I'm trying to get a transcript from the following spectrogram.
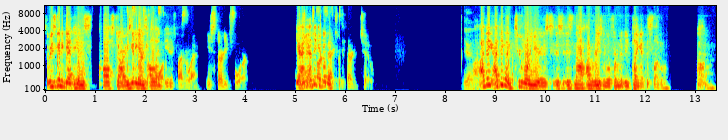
So he's going to get his All Star. He's going to get his All NBA. By the way, he's thirty four. Yeah, I, I, think about actually thirty two. Yeah, I think I think like two more years is, is not unreasonable for him to be playing at this level. Um,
